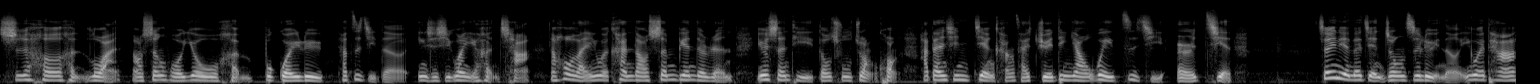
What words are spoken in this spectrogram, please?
吃喝很乱，然后生活又很不规律，他自己的饮食习惯也很差。那后来因为看到身边的人因为身体都出状况，他担心健康，才决定要为自己而减。这一年的减重之旅呢，因为他。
